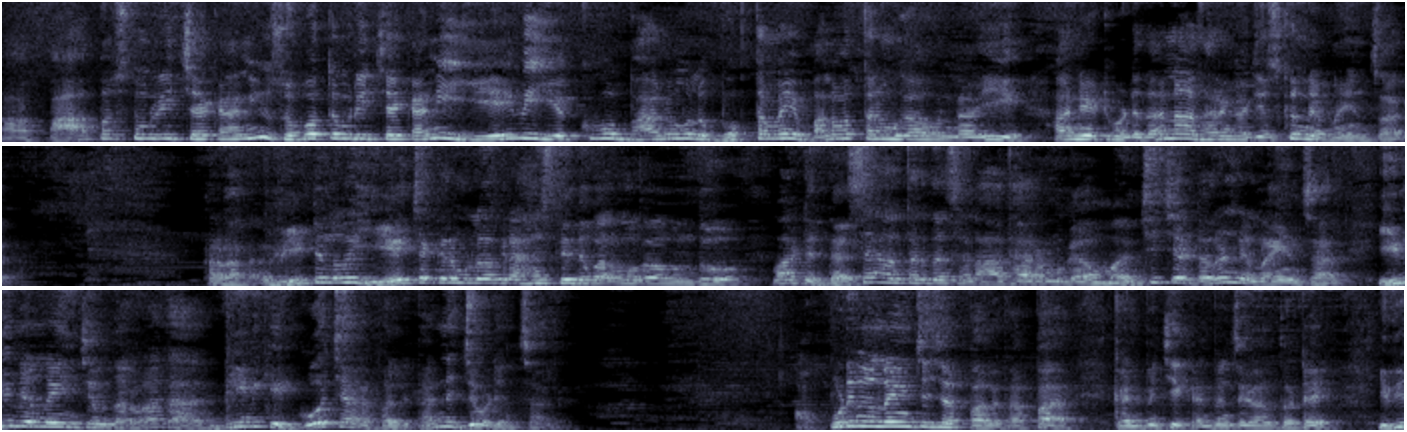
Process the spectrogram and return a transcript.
ఆ పాపస్థం రీత్యా కానీ శుభత్వం రీత్యా కానీ ఏవి ఎక్కువ భాగములు భుక్తమై బలవత్తరముగా ఉన్నాయి అనేటువంటి దాన్ని ఆధారంగా చేసుకుని నిర్ణయించాలి. తర్వాత వీటిలో ఏ చక్రంలో గ్రహస్థితి బలముగా ఉందో వాటి దశ అంతర్దశల ఆధారముగా మంచి చెడ్డలు నిర్ణయించాలి. ఇది నిర్ణయించిన తర్వాత దీనికి గోచార ఫలితాన్ని జోడించాలి. అప్పుడు నిర్ణయించి చెప్పాలి తప్ప కనిపించి కనిపించగలతో ఇది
